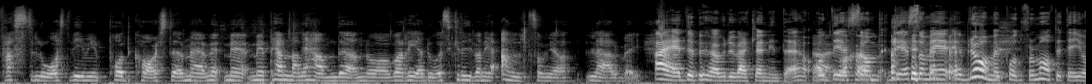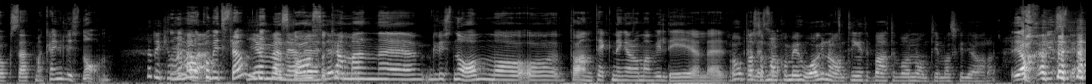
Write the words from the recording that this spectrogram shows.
fastlåst vid min podcaster med, med, med pennan i handen och vara redo att skriva ner allt som jag lär mig. Nej, det behöver du verkligen inte. Nej, och det som, det som är, är bra med poddformatet är ju också att man kan ju lyssna om. Ja, det kan När man man har göra. kommit fram Ja, dit man ska så kan man eh, lyssna om och, och ta anteckningar om man vill det. Eller, Jag hoppas eller att man så. kommer ihåg någonting, inte bara att det var någonting man skulle göra. Ja, just det.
